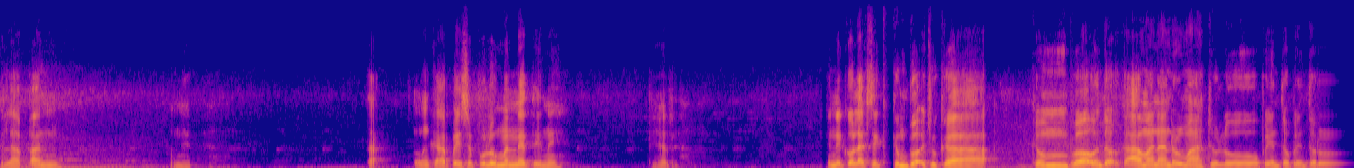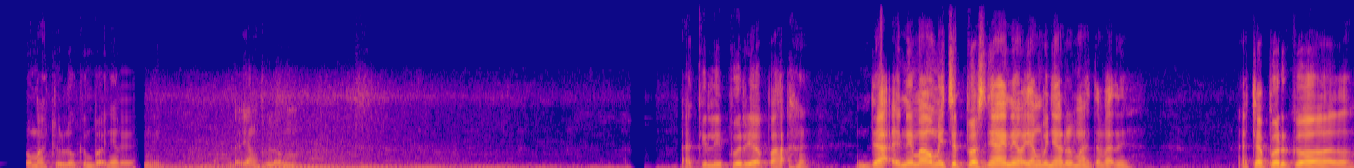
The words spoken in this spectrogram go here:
Delapan menit. Tak lengkapi 10 menit ini. Biar. Ini koleksi gembok juga. Gembok untuk keamanan rumah dulu, pintu-pintu rumah dulu gemboknya ini. Untuk yang belum Lagi libur ya Pak. Enggak, ini mau mijet bosnya ini yang punya rumah tempat ini. Ada borgol.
